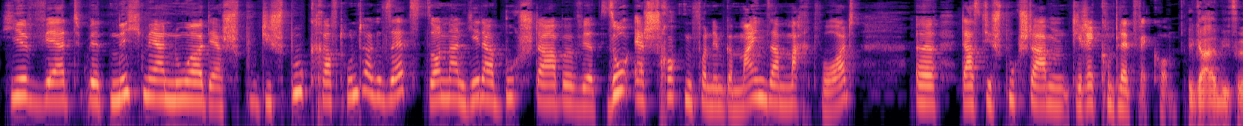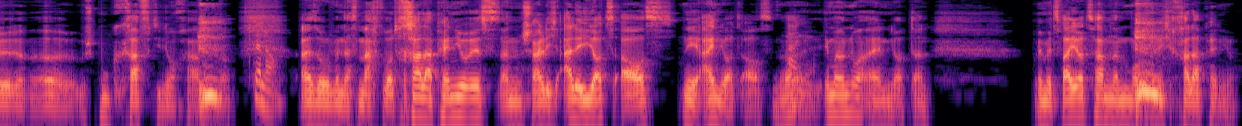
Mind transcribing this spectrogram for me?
hier wird, wird nicht mehr nur der, die Spukkraft runtergesetzt, sondern jeder Buchstabe wird so erschrocken von dem gemeinsamen Machtwort, äh, dass die Spukstaben direkt komplett wegkommen. Egal wie viel äh, Spukkraft die noch haben. Ne? Genau. Also wenn das Machtwort Jalapeno ist, dann schalte ich alle Js aus. Nee, ein J aus. Ne? Ein J. Immer nur ein J dann. Wenn wir zwei Js haben, dann brauchen wir nicht Jalapeno.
